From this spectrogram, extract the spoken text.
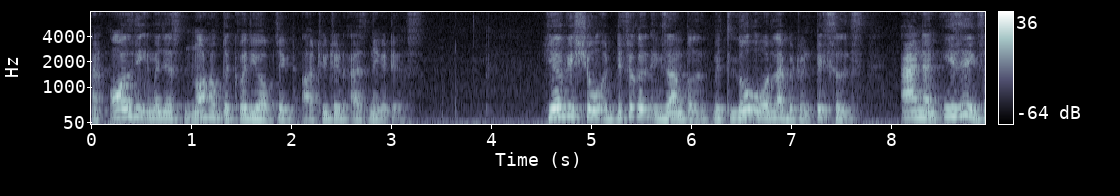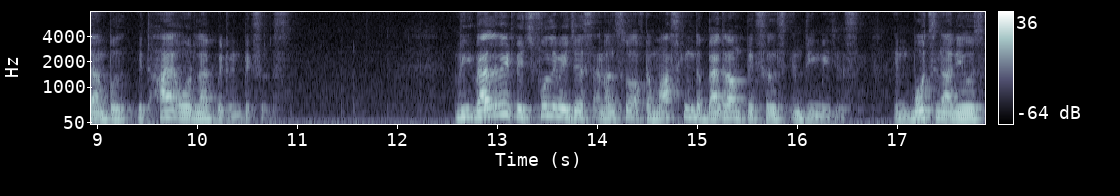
and all the images not of the query object are treated as negatives. Here we show a difficult example with low overlap between pixels and an easy example with high overlap between pixels. We evaluate with full images and also after masking the background pixels in the images. In both scenarios,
